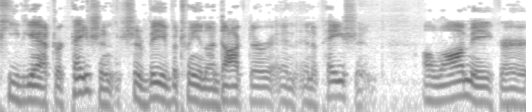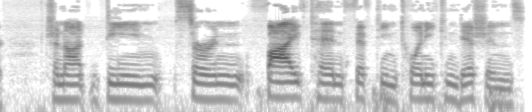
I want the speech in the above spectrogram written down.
pediatric patient should be between a doctor and, and a patient. A lawmaker should not deem certain 5, 10, 15, 20 conditions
